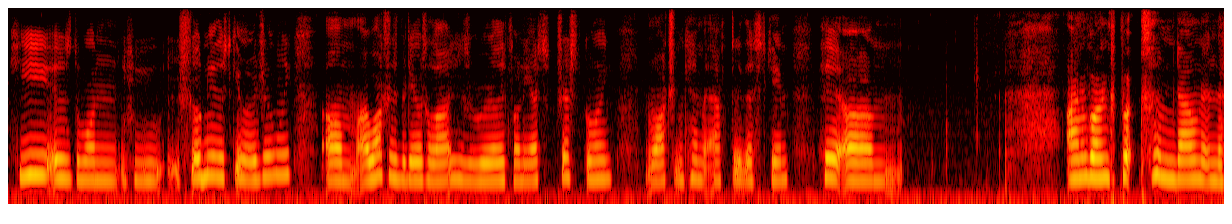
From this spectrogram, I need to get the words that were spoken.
He is the one who showed me this game originally. Um, I watch his videos a lot. He's really funny. I suggest going and watching him after this game. He, um, I'm going to put him down in the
